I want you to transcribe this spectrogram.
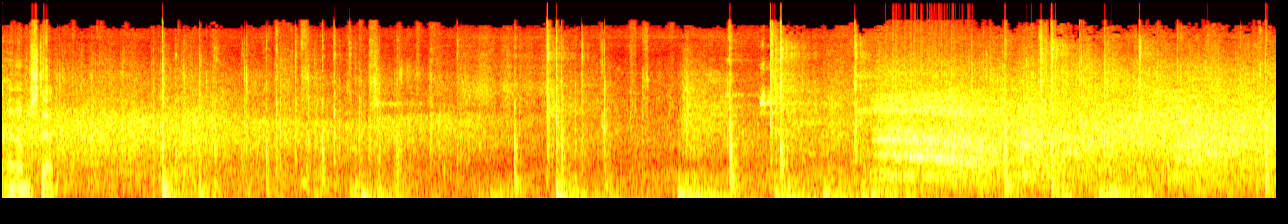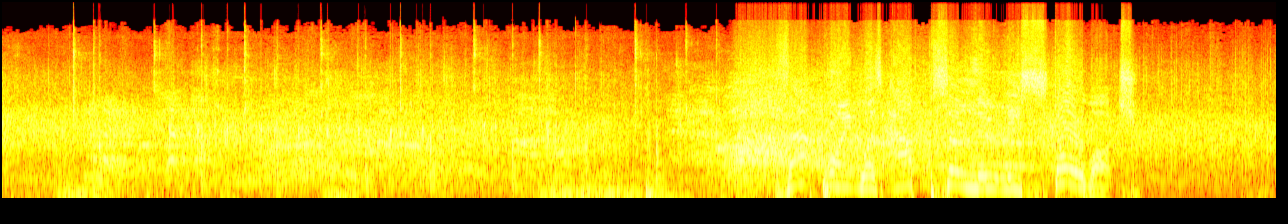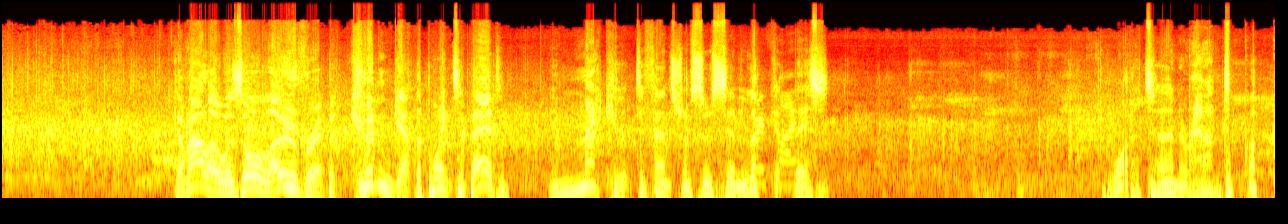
Um, Halmstad. That point was absolutely stole watch. Cavallo was all over it, but couldn't get the point to bed. Immaculate defense from Xu Xin. Look at this. What a turnaround.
